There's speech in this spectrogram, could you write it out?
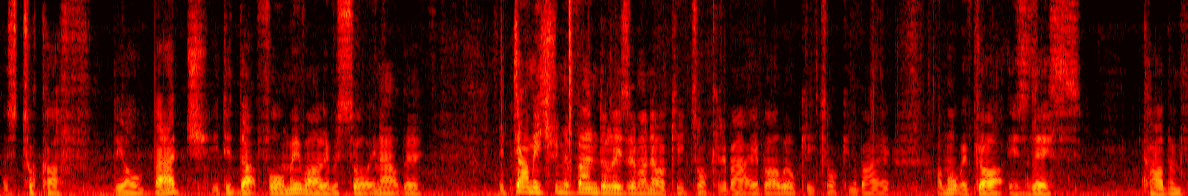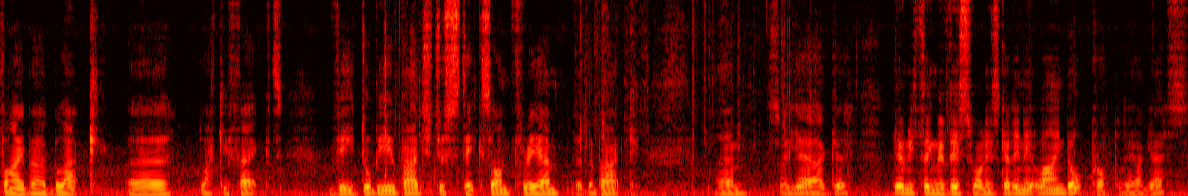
has took off the old badge. He did that for me while he was sorting out the, the damage from the vandalism. I know I keep talking about it, but I will keep talking about it. And what we've got is this carbon fibre black, uh, black effect. VW badge just sticks on 3M at the back. Um, so yeah, the only thing with this one is getting it lined up properly, I guess.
